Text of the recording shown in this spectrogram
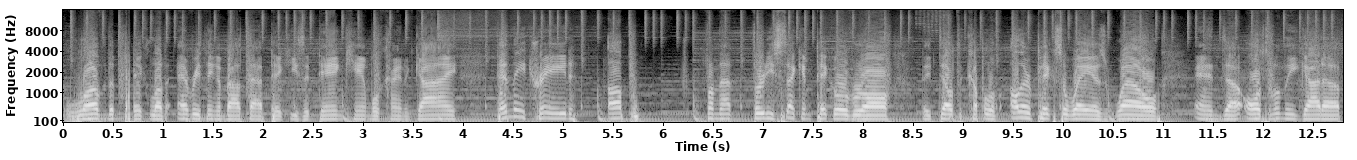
Love the pick, love everything about that pick. He's a Dan Campbell kind of guy. Then they trade up from that 32nd pick overall. They dealt a couple of other picks away as well, and uh, ultimately got up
